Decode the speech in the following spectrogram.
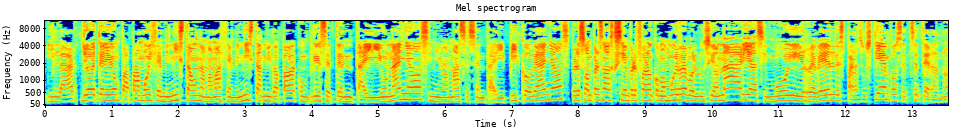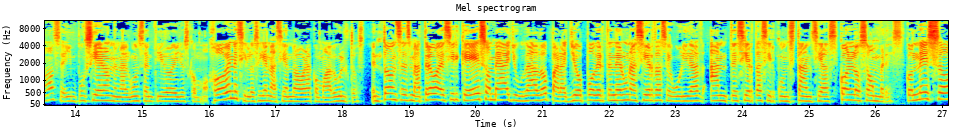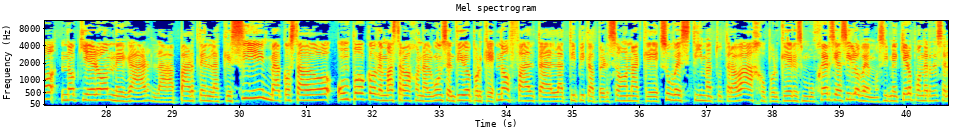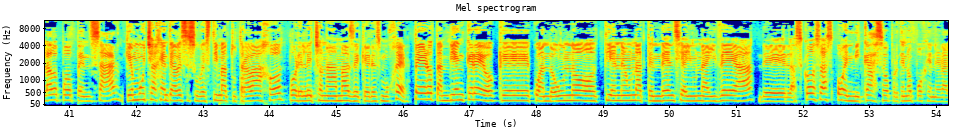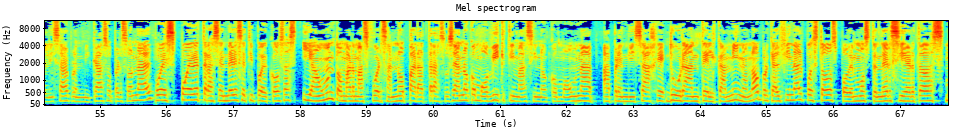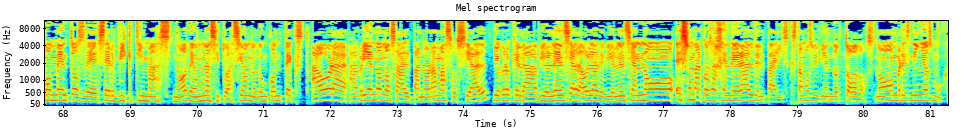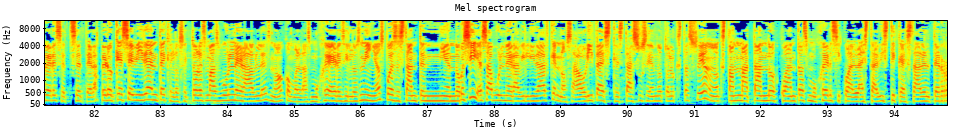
hilar. Yo he tenido un papá muy feminista, una mamá feminista. Mi papá va a cumplir 71 años y mi mamá 60 y pico de años, pero son personas que siempre fueron como muy revolucionarias y muy rebeldes para sus tiempos, etcétera, ¿no? Se impusieron en algún sentido ellos como jóvenes y lo siguen haciendo ahora como adultos. Entonces, me atrevo a decir que eso me ha ayudado para yo poder tener una cierta seguridad ante ciertas circunstancias con los hombres. Con eso no quiero negar la parte en la que sí me ha costado un poco de más trabajo en algún sentido porque no falta la típica típica persona que subestima tu trabajo porque eres mujer, si así lo vemos, si me quiero poner de ese lado, puedo pensar que mucha gente a veces subestima tu trabajo por el hecho nada más de que eres mujer. Pero también creo que cuando uno tiene una tendencia y una idea de las cosas, o en mi caso, porque no puedo generalizar, pero en mi caso personal, pues puede trascender ese tipo de cosas y aún tomar más fuerza, no para atrás, o sea, no como víctima, sino como un aprendizaje durante el camino, ¿no? Porque al final, pues todos podemos tener ciertos momentos de ser víctimas, ¿no? De una situación o de un contexto. Ahora, abriéndonos al panorama social, yo creo que la violencia, la ola de violencia no es una cosa general del país, que estamos viviendo todos, ¿no? Hombres, niños, mujeres, etcétera, pero que es evidente que los sectores más vulnerables, ¿no? Como las mujeres y los niños, pues están teniendo, pues sí, esa vulnerabilidad que nos ahorita es que está sucediendo todo lo que está sucediendo, ¿no? Que están matando cuántas mujeres y cuál la estadística está del terror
